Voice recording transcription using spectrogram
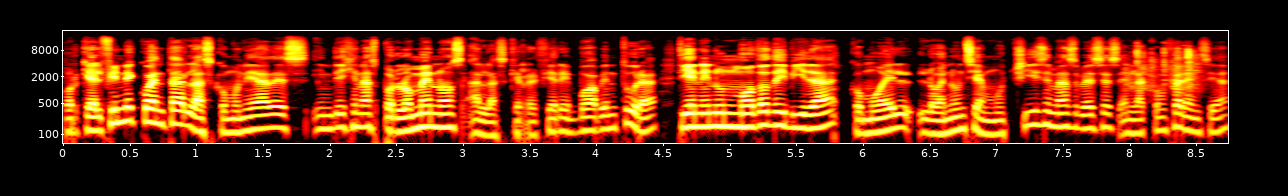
Porque al fin de cuentas, las comunidades indígenas, por lo menos a las que refiere Boaventura, tienen un modo de vida, como él lo enuncia muchísimas veces en la conferencia,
